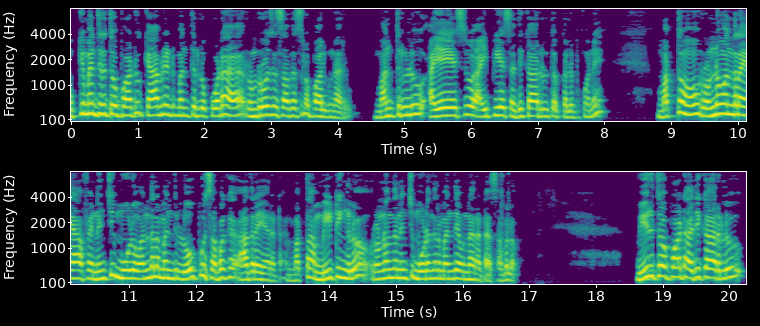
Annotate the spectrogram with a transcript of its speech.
ముఖ్యమంత్రితో పాటు కేబినెట్ మంత్రులు కూడా రెండు రోజుల సదస్సులో పాల్గొన్నారు. మంత్రులు ఐఏఎస్ ఐపీఎస్ అధికారులతో కలుపుకొని మొత్తం రెండు వందల యాభై నుంచి మూడు వందల మంది లోపు సభకు హాజరయ్యారట. మొత్తం ఆ మీటింగ్లో రెండు వందల నుంచి మూడు వందల మందే ఉన్నారట సభలో. వీరితో పాటు అధికారులు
